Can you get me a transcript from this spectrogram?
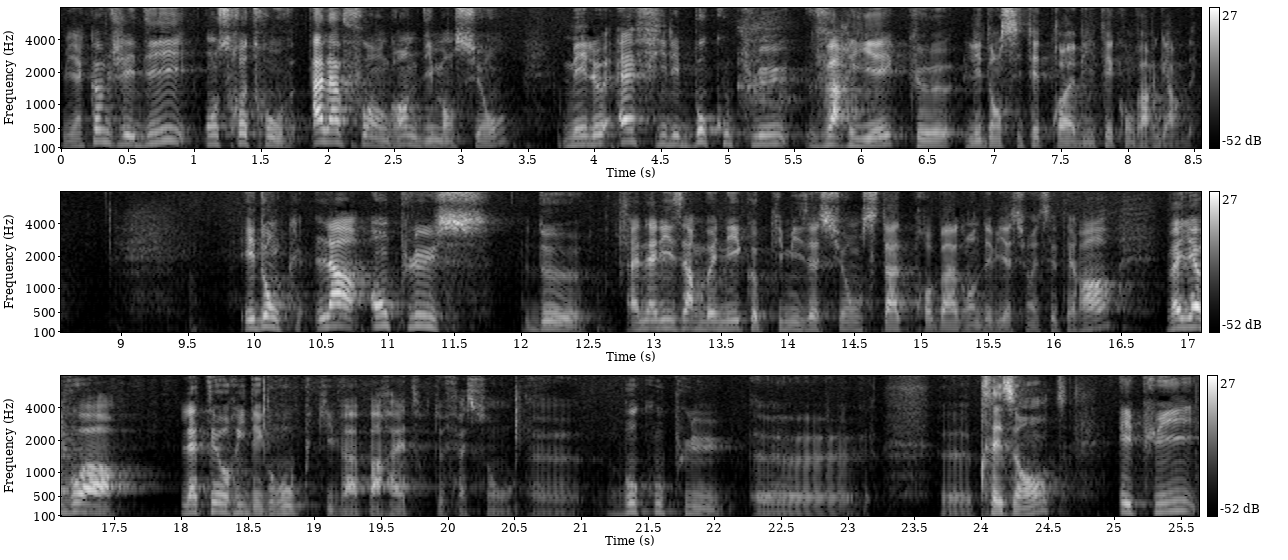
eh bien, comme j'ai dit, on se retrouve à la fois en grande dimension, mais le f, il est beaucoup plus varié que les densités de probabilité qu'on va regarder. Et donc, là, en plus de analyse harmonique, optimisation, stade, proba, grande déviation, etc. Il va y avoir la théorie des groupes qui va apparaître de façon euh, beaucoup plus euh, euh, présente, et puis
